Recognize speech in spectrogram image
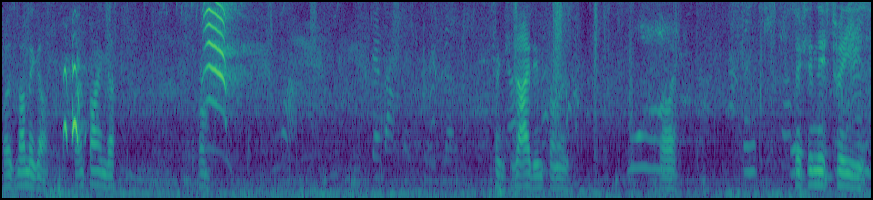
Where's Mummy gone? Can't find her. Come. I think she's hiding from us. Yeah. Right. Think Fish in these trees.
